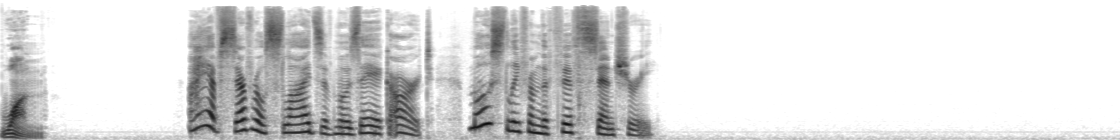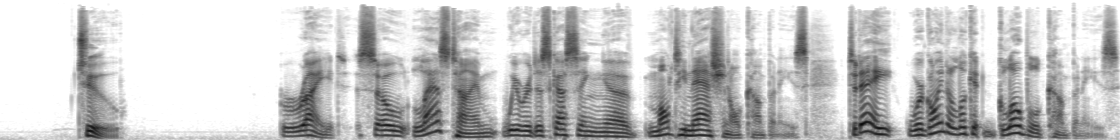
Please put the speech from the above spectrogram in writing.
One. I have several slides of mosaic art, mostly from the 5th century. Two. Right. So last time we were discussing uh, multinational companies. Today we're going to look at global companies.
